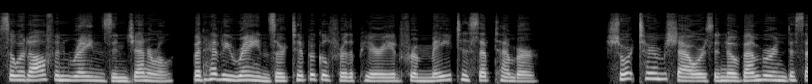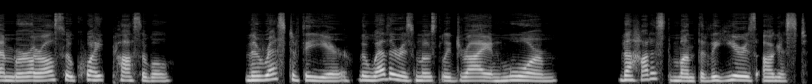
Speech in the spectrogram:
so it often rains in general, but heavy rains are typical for the period from May to September. Short-term showers in November and December are also quite possible. The rest of the year, the weather is mostly dry and warm. The hottest month of the year is August.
